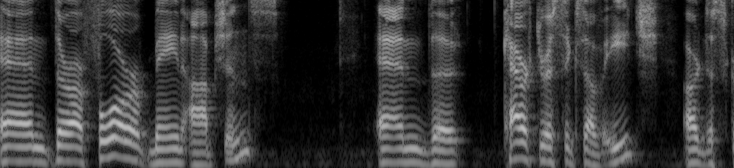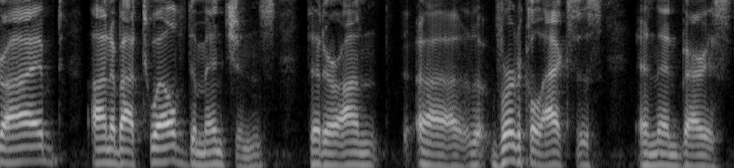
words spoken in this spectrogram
and there are four main options, and the characteristics of each are described on about 12 dimensions that are on uh, the vertical axis and then various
